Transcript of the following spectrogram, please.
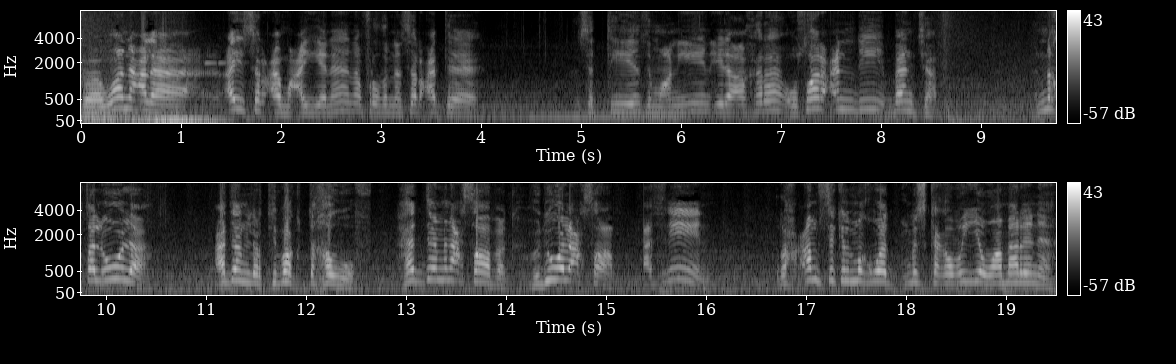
فوانا على أي سرعة معينة نفرض إن سرعة 60 80 إلى آخره. وصار عندي بنشر. النقطة الأولى عدم الارتباك والتخوف هدى من أعصابك هدوء الأعصاب. اثنين راح أمسك المقود مسكة قوية ومرنه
